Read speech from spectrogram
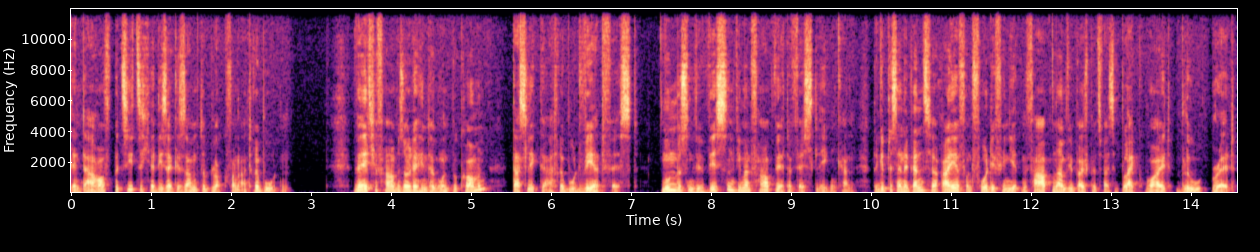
denn darauf bezieht sich ja dieser gesamte Block von Attributen. Welche Farbe soll der Hintergrund bekommen? Das legt der Attributwert fest. Nun müssen wir wissen, wie man Farbwerte festlegen kann. Da gibt es eine ganze Reihe von vordefinierten Farbnamen, wie beispielsweise Black, White, Blue, Red.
